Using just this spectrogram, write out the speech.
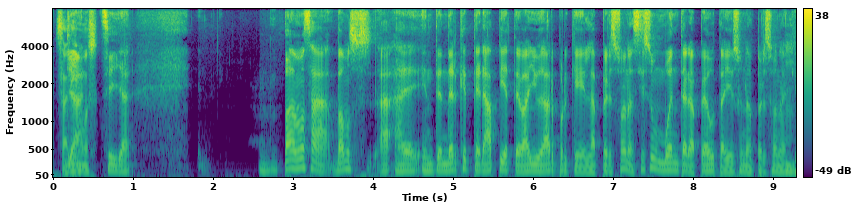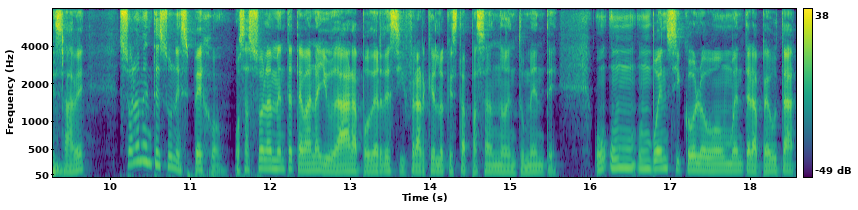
salimos. sí, ya vamos a, vamos a, entender que terapia te va a ayudar porque la persona, si es un buen terapeuta y es una persona que sabe, solamente es un espejo. O sea, solamente te van a ayudar a poder descifrar qué es lo que está pasando en tu mente. Un, buen psicólogo, un buen terapeuta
